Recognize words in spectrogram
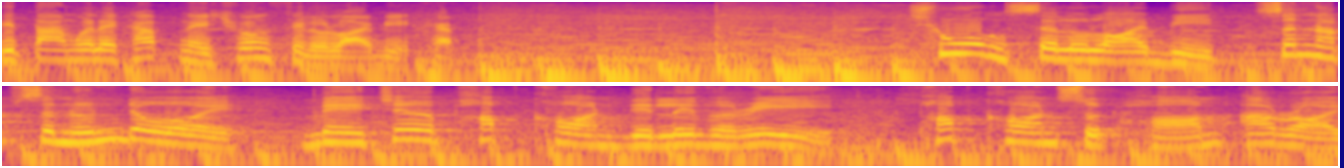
ติดตามกันเลยครับในช่วง Celluloid Beat ครับ ช่วงเซลลูลอยบีดสนับสนุนโดย Major Popcorn Delivery พ็อปคอนสุดหอมอร่อย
